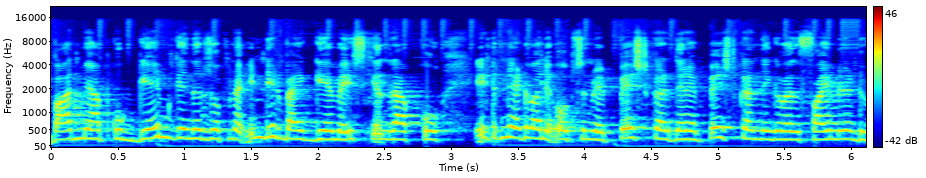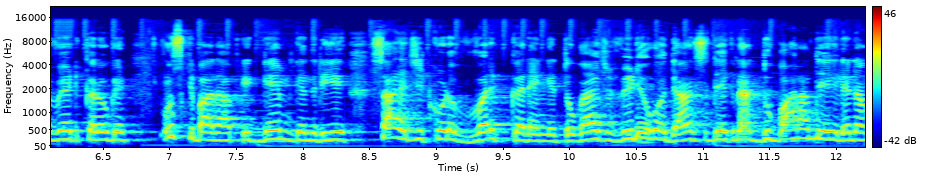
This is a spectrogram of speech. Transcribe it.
बाद में आपको गेम के अंदर जो अपना इंडियन बाइक गेम है, इसके अंदर आपको इंटरनेट वाले ऑप्शन में पेस्ट कर देना है। पेस्ट करने के बाद फाइव मिनट वेट करोगे उसके बाद आपके गेम के अंदर ये सारे चीट कोड वर्क करेंगे। तो गाइज़ वीडियो को ध्यान से देखना, दोबारा देख लेना।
